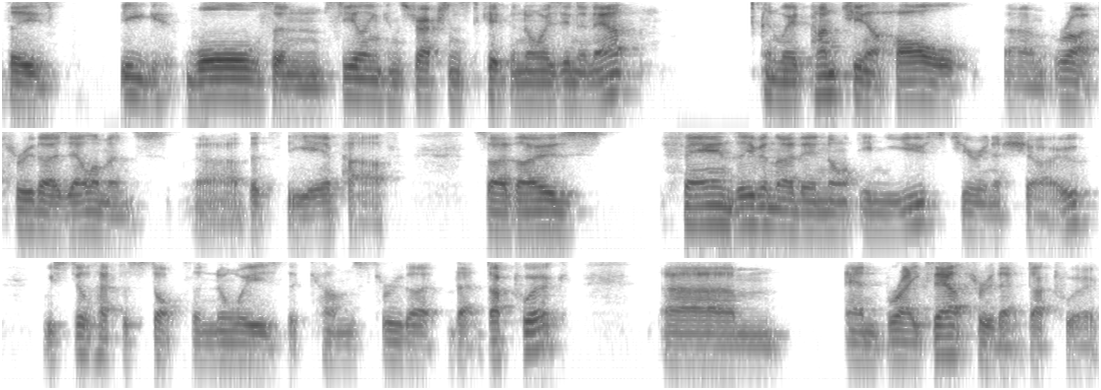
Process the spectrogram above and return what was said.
these big walls and ceiling constructions to keep the noise in and out. And we're punching a hole um, right through those elements. Uh, that's the air path. So those fans, even though they're not in use during a show, we still have to stop the noise that comes through that, that ductwork um, and breaks out through that ductwork.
